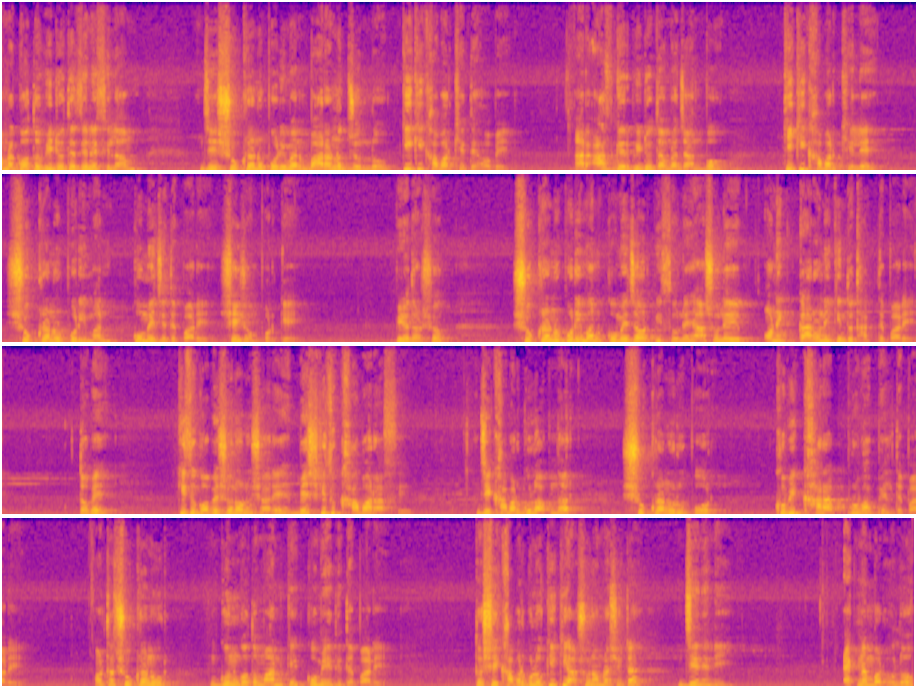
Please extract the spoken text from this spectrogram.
আমরা গত ভিডিওতে জেনেছিলাম যে শুক্রাণু পরিমাণ বাড়ানোর জন্য কি কি খাবার খেতে হবে। আর আজকের ভিডিওতে আমরা জানব কি কি খাবার খেলে শুক্রাণুর পরিমাণ কমে যেতে পারে সেই সম্পর্কে। প্রিয় দর্শক, শুক্রাণু পরিমাণ কমে যাওয়ার পিছনে আসলে অনেক কারণই কিন্তু থাকতে পারে। তবে কিছু গবেষণা অনুসারে বেশ কিছু খাবার আছে, যে খাবারগুলো আপনার শুক্রাণুর উপর খুবই খারাপ প্রভাব ফেলতে পারে। অর্থাৎ শুক্রাণুর গুণগত মানকে কমিয়ে দিতে পারে। তো সেই খাবারগুলো কি কি? আসুন আমরা সেটা জেনে নিই। এক নম্বর হলো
